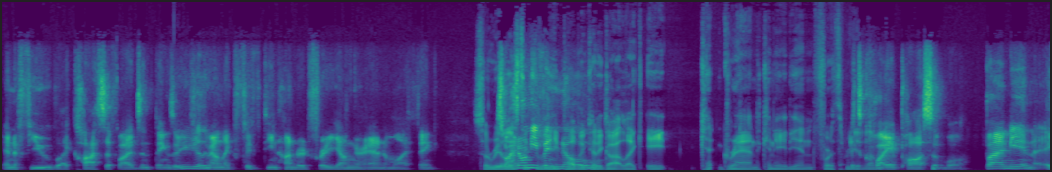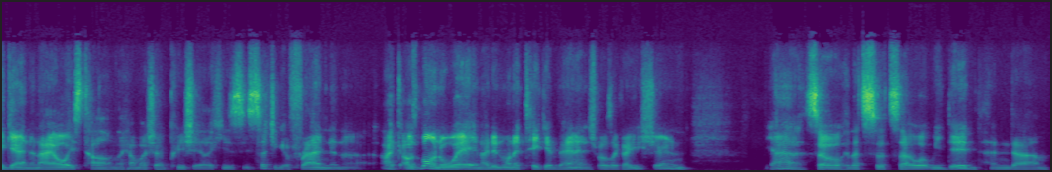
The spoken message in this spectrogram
in a few like classifieds and things they're usually around like 1500 for a younger animal i think So I realistically, don't even you probably know- could have got like eight grand Canadian for three it's of them. quite possible. But i mean again and i always tell him like how much i appreciate like he's, he's such a good friend and uh, like i was blown away and i didn't want to take advantage but i was like are you sure? And yeah so that's that's uh, what we did. And um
